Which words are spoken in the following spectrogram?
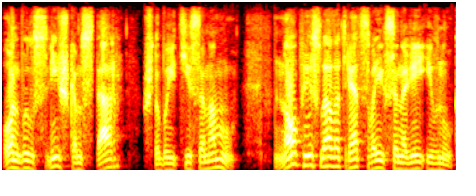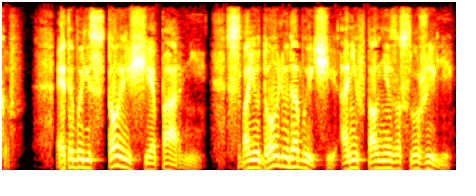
Он был слишком стар, чтобы идти самому, но прислал отряд своих сыновей и внуков. Это были стоящие парни. Свою долю добычи они вполне заслужили.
